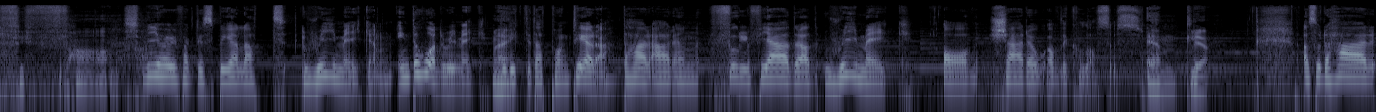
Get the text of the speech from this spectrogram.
Fy fan alltså. Vi har ju faktiskt spelat remaken, inte HD-remake. Det Nej. är viktigt att poängtera. Det här är en fullfjädrad remake av Shadow of the Colossus. Äntligen. Alltså det här...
